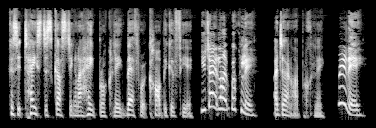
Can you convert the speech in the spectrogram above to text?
because it tastes disgusting and I hate broccoli. Therefore, it can't be good for you. You don't like broccoli, I don't like broccoli. really?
